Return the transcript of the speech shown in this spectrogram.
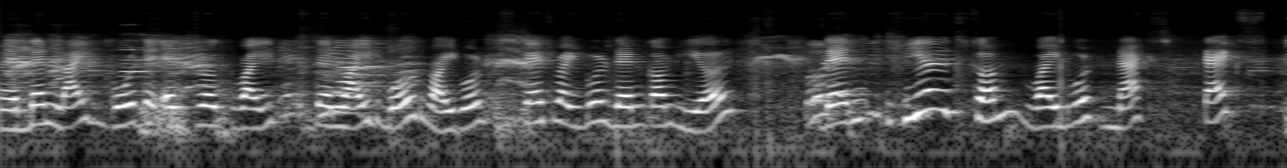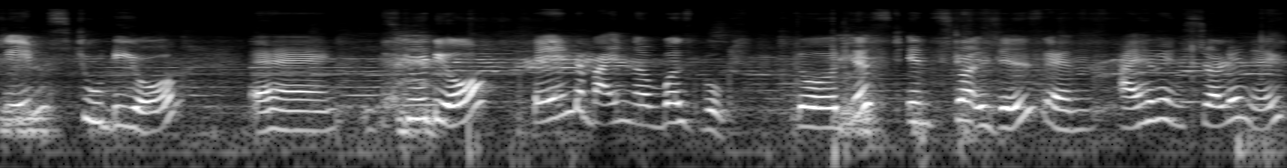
uh, then light board electric white then whiteboard whiteboard sketch whiteboard then come here. Then here it's come whiteboard next text game studio. And studio paint by numbers books. So just install this and i have installed it.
